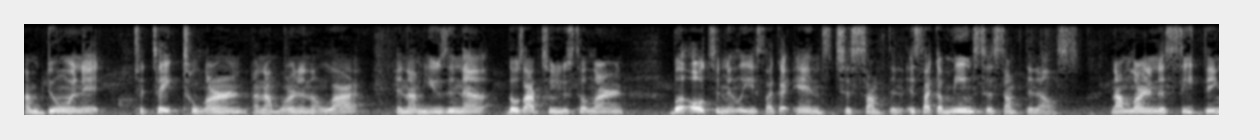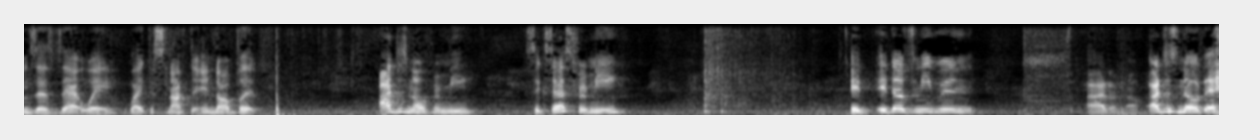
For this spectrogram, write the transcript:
I'm doing it to take to learn, and I'm learning a lot, and I'm using that those opportunities to learn. But ultimately, it's like an end to something. It's like a means to something else, and I'm learning to see things as that way. Like it's not the end all, but I just know for me, success for me, it it doesn't even I don't know. I just know that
